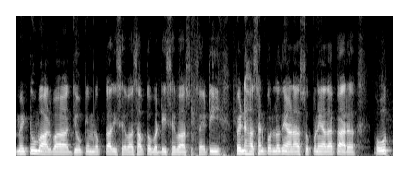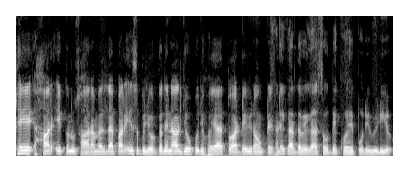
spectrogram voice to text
ਮਿੰਟੂ ਮਾਲਵਾ ਜੋ ਕਿ ਮਨੁੱਖਤਾ ਦੀ ਸੇਵਾ ਸਭ ਤੋਂ ਵੱਡੀ ਸੇਵਾ ਸੁਸਾਇਟੀ ਪਿੰਡ ਹਸਨਪੁਰ ਲੁਧਿਆਣਾ ਸੁਪਨਿਆਂ ਦਾ ਘਰ ਉੱਥੇ ਹਰ ਇੱਕ ਨੂੰ ਸਹਾਰਾ ਮਿਲਦਾ ਹੈ, ਪਰ ਇਸ ਬਜ਼ੁਰਗ ਦੇ ਨਾਲ ਜੋ ਕੁਝ ਹੋਇਆ ਤੁਹਾਡੇ ਵੀ ਰੌਂਗਟੇ ਖੜੇ ਕਰ ਦੇਵੇਗਾ। ਸੋ ਦੇਖੋ ਇਹ ਪੂਰੀ ਵੀਡੀਓ।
